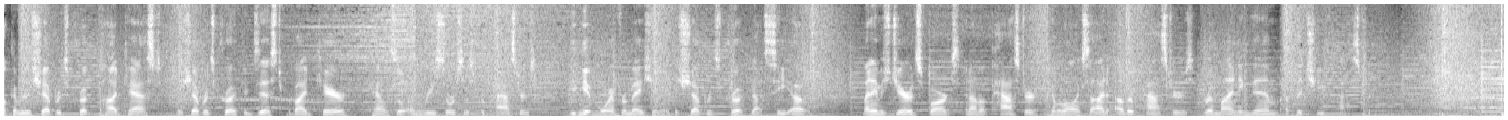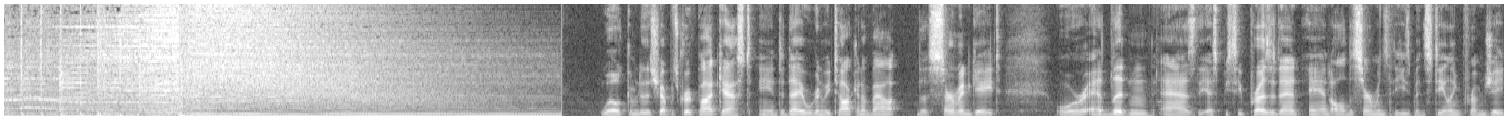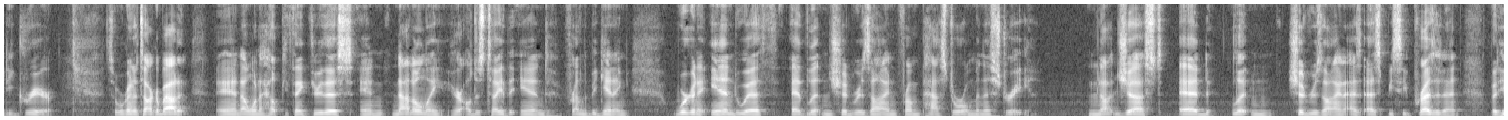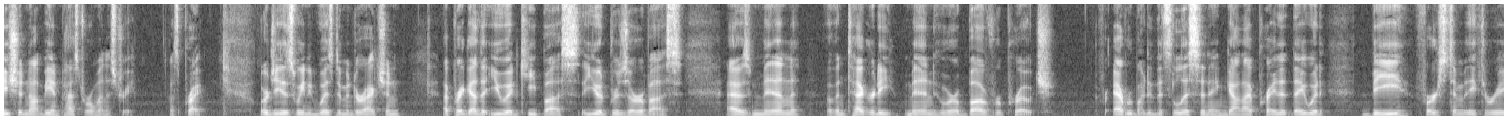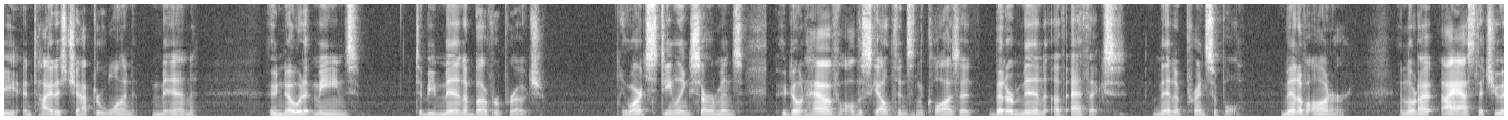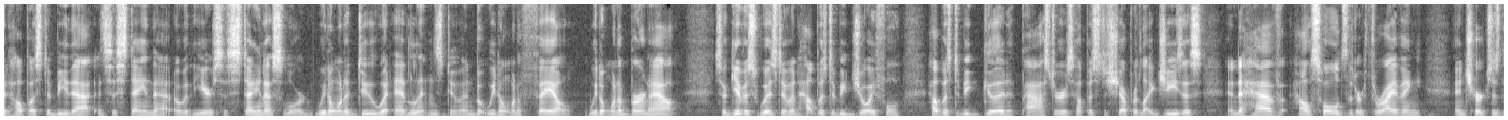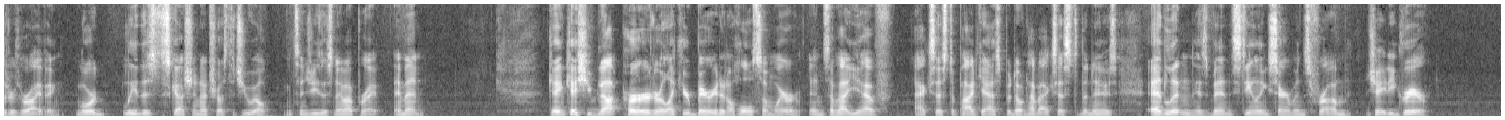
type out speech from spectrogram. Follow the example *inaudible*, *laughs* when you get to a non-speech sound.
Welcome to the Shepherd's Crook podcast. The Shepherd's Crook exists to provide care, counsel, and resources for pastors. You can get more information at theshepherdscrook.co. My name is Jared Sparks, and I'm a pastor coming alongside other pastors, reminding them of the chief pastor. Welcome to the Shepherd's Crook podcast, and today we're going to be talking about the Sermon Gate or Ed Litton as the SBC president and all the sermons that he's been stealing from J.D. Greear. So we're going to talk about it, and I want to help you think through this. And not only, here, I'll just tell you the end from the beginning. We're going to end with Ed Litton should resign from pastoral ministry. Not just Ed Litton should resign as SBC president, but he should not be in pastoral ministry. Let's pray. Lord Jesus, we need wisdom and direction. I pray, God, that you would keep us, that you would preserve us as men of integrity, men who are above reproach. For everybody that's listening, God, I pray that they would be 1 Timothy 3 and Titus chapter 1 men who know what it means to be men above reproach, who aren't stealing sermons, who don't have all the skeletons in the closet, but are men of ethics, men of principle, men of honor, and Lord, I, I ask that you would help us to be that and sustain that over the years. Sustain us, Lord. We don't want to do what Ed Litton's doing, but we don't want to fail. We don't want to burn out. So give us wisdom and help us to be joyful. Help us to be good pastors. Help us to shepherd like Jesus and to have households that are thriving and churches that are thriving. Lord, lead this discussion. I trust that you will. It's in Jesus' name I pray. Amen. Okay, in case you've not heard or like you're buried in a hole somewhere and somehow you have access to podcasts but don't have access to the news, Ed Litton has been stealing sermons from J.D. Greear.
